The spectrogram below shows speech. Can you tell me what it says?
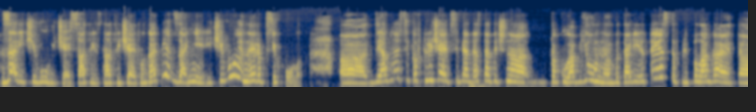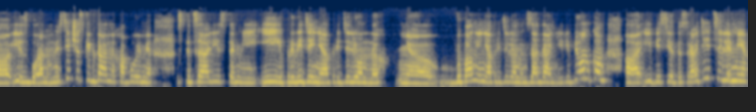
За речевую часть, соответственно, отвечает логопед, за неречевую – нейропсихолог. А, диагностика включает в себя достаточно такую объемную батарею тестов, предполагает а, и сбор анамнестических данных обоими специалистами, и проведение определенных выполнение определенных заданий ребенком а, и беседы с родителями,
